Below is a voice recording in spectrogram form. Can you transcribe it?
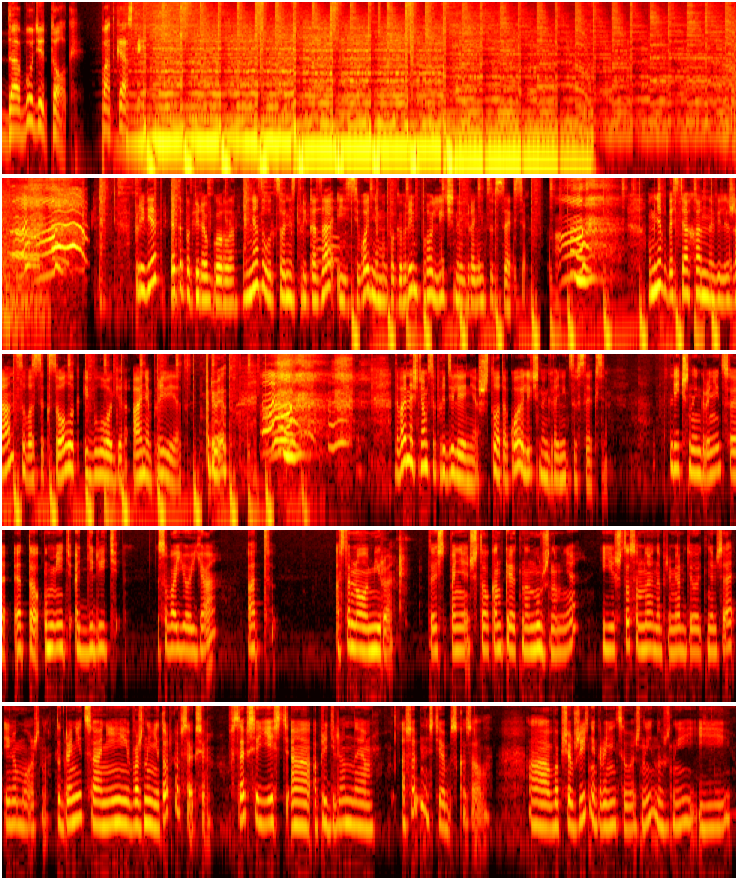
«Да будет толк» подкасты. Привет, это «Поперек горла». Меня зовут Соня Стрекоза, и сегодня мы поговорим про личные границы в сексе. У меня в гостях Анна Велижанцева, сексолог и блогер. Аня, привет. Привет. Давай начнем с определения. Что такое личные границы в сексе? Личные границы — это уметь отделить свое «я» от остального мира. То есть понять, что конкретно нужно мне и что со мной, например, делать нельзя или можно. Границы, они важны не только в сексе. В сексе есть а, определенные особенности, я бы сказала. А вообще в жизни границы важны, нужны, и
